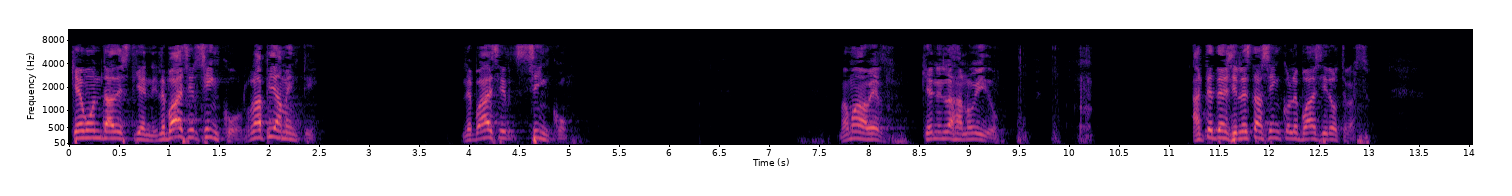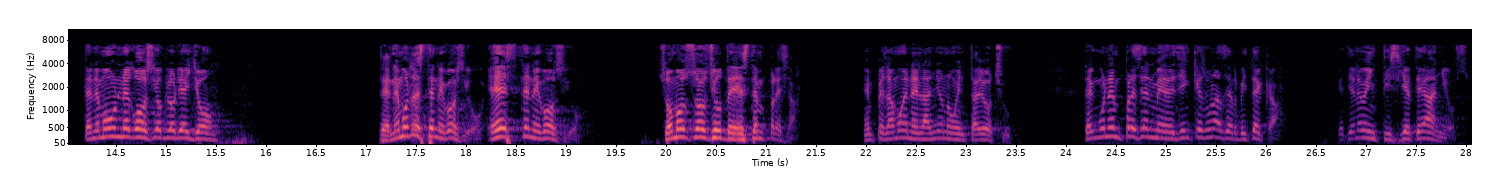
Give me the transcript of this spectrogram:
¿Qué bondades tiene? Les voy a decir cinco, rápidamente. Les voy a decir cinco. Vamos a ver, ¿quiénes las han oído? Antes de decirles estas cinco, les voy a decir otras. Tenemos un negocio, Gloria y yo. Tenemos este negocio, este negocio. Somos socios de esta empresa. Empezamos en el año 98. Tengo una empresa en Medellín que es una serviteca, que tiene 27 años.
